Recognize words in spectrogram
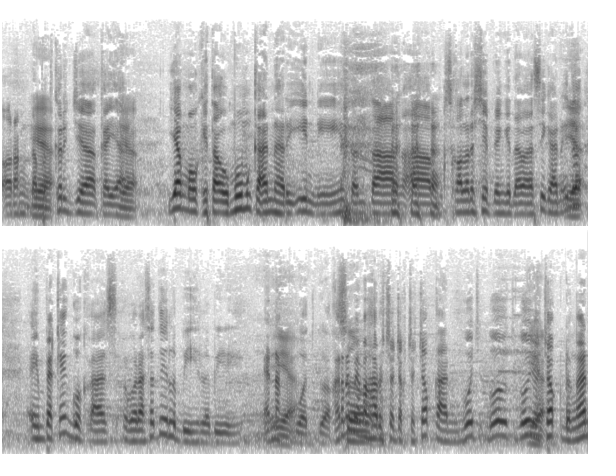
orang dapat Iya. kerja kayak Iya. Yang mau kita umumkan hari ini tentang um, scholarship yang kita kasihkan itu Iya. impactnya gue gue rasa tuh lebih lebih enak Iya. buat gue karena So- memang harus cocok-cocokan. Gue gue gue Iya. cocok dengan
